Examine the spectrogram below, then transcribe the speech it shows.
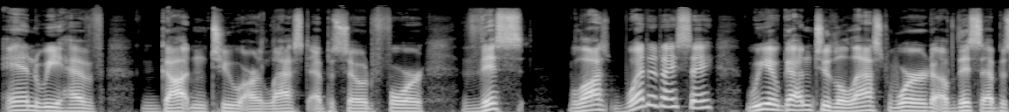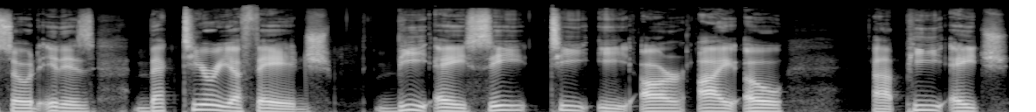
And we have gotten to our last episode for this. Lost, what did I say? We have gotten to the last word of this episode. It is bacteriophage. B A C T E R I O uh, P H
